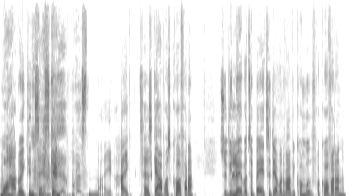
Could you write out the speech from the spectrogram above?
Mor, har du ikke din taske? Mor, sådan, nej, jeg har ikke min taske. Jeg har vores kufferter. Så vi løber tilbage til der, hvor det var, vi kom ud fra kufferterne.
